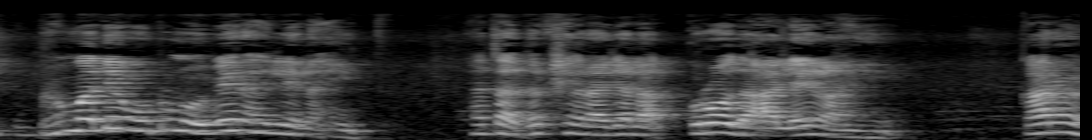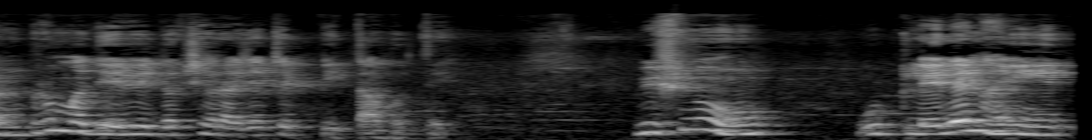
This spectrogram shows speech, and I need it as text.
ब्रह्मदेव उठून उभे राहिले नाहीत. ह्याचा दक्ष राजाला क्रोध आले नाही. कारण ब्रह्मदेव हे दक्ष राजाचे पिता होते. विष्णू उठलेले नाहीत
